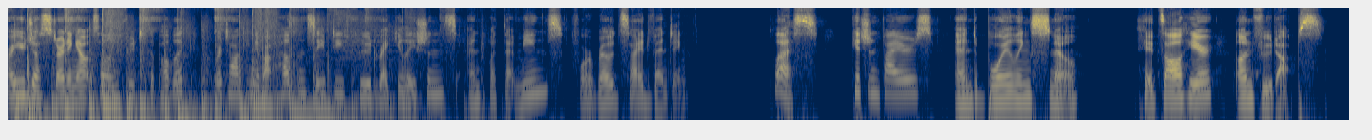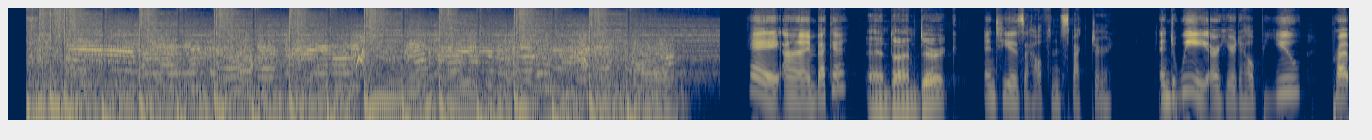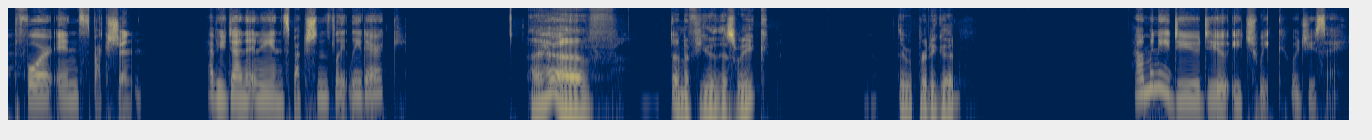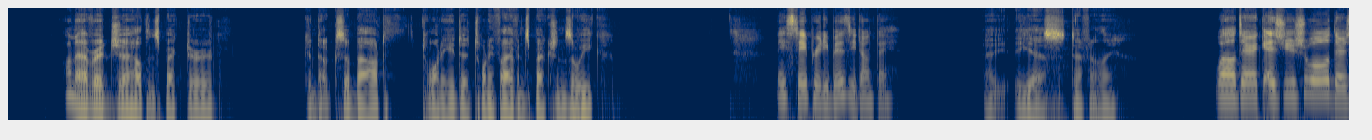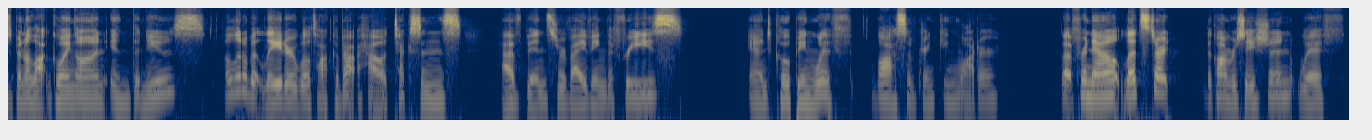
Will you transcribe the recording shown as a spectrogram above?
Are you just starting out selling food to the public? We're talking about health and safety food regulations and what that means for roadside vending. Plus, kitchen fires and boiling snow. It's all here on Food Ops. Hey, I'm Becca, And I'm Derek. and he is a health inspector. And we are here to help you prep for inspection. Have you done any inspections lately, Derek? I have I've done a few this week. They were pretty good. How many do you do each week, would you say? On average, a health inspector conducts about 20 to 25 inspections a week. They stay pretty busy, don't they? Uh, yes, definitely. Well, Derek, as usual, there's been a lot going on in the news. A little bit later, we'll talk about how Texans have been surviving the freeze and coping with loss of drinking water. But for now, let's start the conversation with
